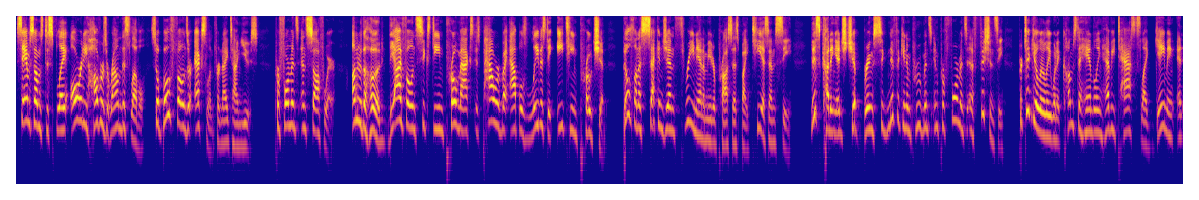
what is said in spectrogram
Samsung's display already hovers around this level, so both phones are excellent for nighttime use. Performance and software. Under the hood, the iPhone 16 Pro Max is powered by Apple's latest A18 Pro chip, built on a second gen 3 nanometer process by TSMC. This cutting edge chip brings significant improvements in performance and efficiency, particularly when it comes to handling heavy tasks like gaming and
